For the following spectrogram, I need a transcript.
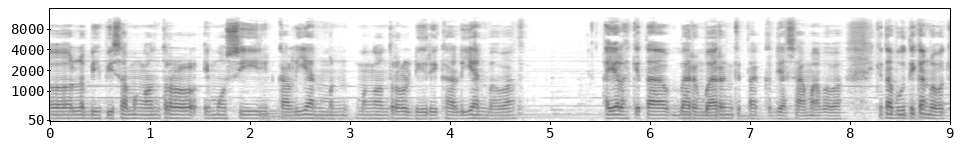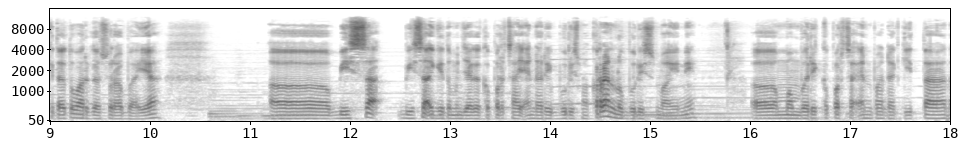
uh, lebih bisa mengontrol emosi kalian, men mengontrol diri kalian bahwa ayolah kita bareng-bareng kita kerjasama bahwa kita buktikan bahwa kita itu warga Surabaya uh, bisa bisa gitu menjaga kepercayaan dari Burisma keren loh Burisma ini uh, memberi kepercayaan pada kita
